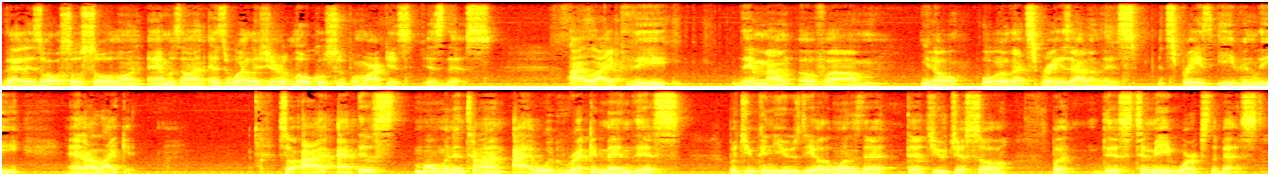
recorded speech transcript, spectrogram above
that is also sold on Amazon as well as your local supermarkets is this. I like the the amount of um, you know oil that sprays out on it. It sprays evenly, and I like it. So I at this moment in time, I would recommend this, but you can use the other ones that that you just saw. But this to me works the best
